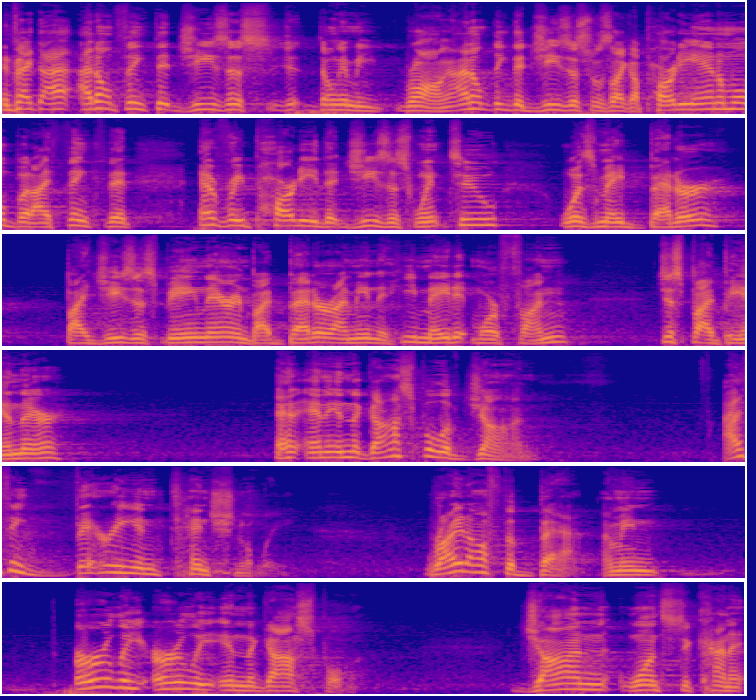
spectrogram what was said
In fact, I, I, don't think that Jesus, don't get me wrong, I don't think that Jesus was like a party animal, but I think that every party that Jesus went to was made better by Jesus being there. And by better, I mean that he made it more fun just by being there. And, and in the Gospel of John, I think very intentionally, right off the bat, I mean, early, early in the gospel, John wants to kind of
